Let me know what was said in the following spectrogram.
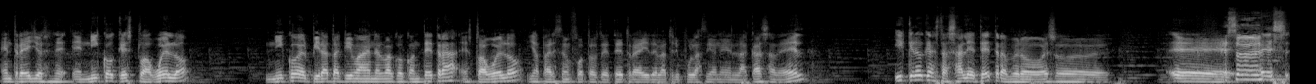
entre ellos eh, Nico, que es tu abuelo. Nico, el pirata que iba en el barco con Tetra, es tu abuelo y aparecen fotos de Tetra y de la tripulación en la casa de él. Y creo que hasta sale Tetra, pero eso... eh, Eso es,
